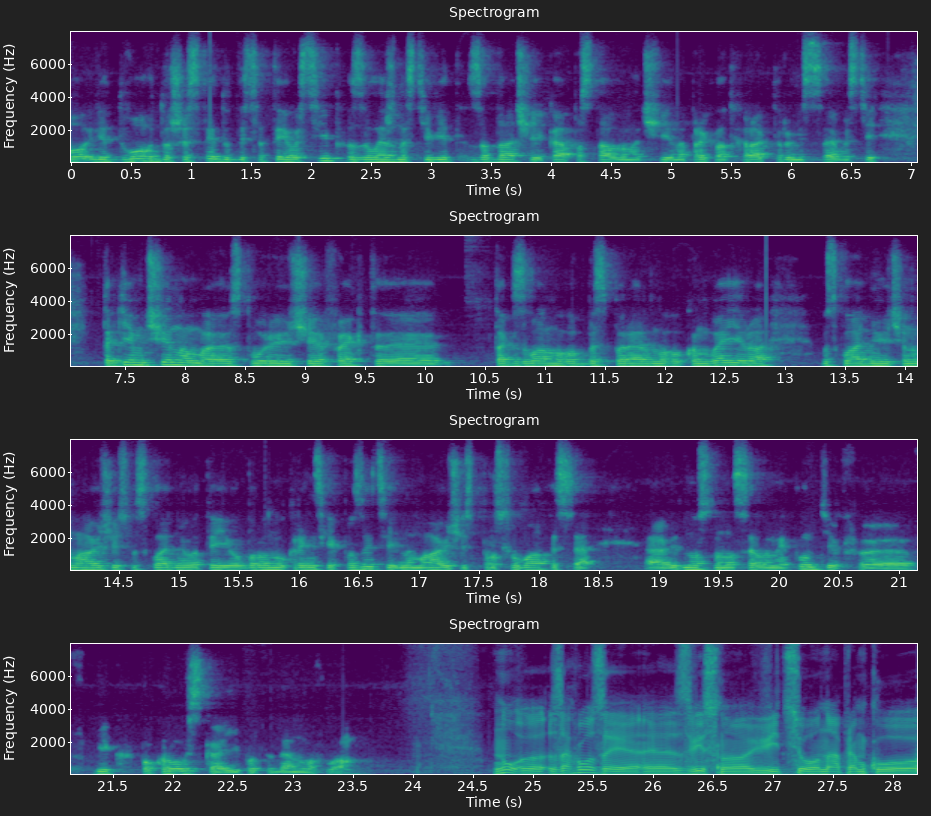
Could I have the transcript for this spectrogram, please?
від 2 до 6 до 10 осіб, в залежності від задачі, яка поставлена, чи, наприклад, характеру місцевості. Таким чином, е, створюючи ефект е, так званого безперервного конвеєра, ускладнюючи, намагаючись ускладнювати і оборону українських позицій, намагаючись просуватися відносно населених пунктів е, в бік Покровська і по південному флангу. Ну, е, загрози, е, звісно, від цього напрямку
